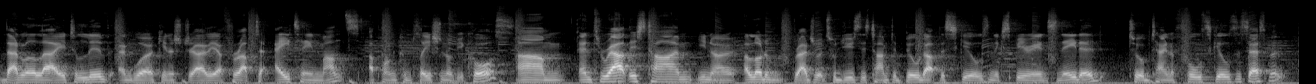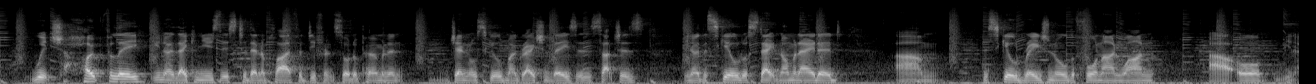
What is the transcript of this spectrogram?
that'll allow you to live and work in Australia for up to 18 months upon completion of your course. Um, and throughout this time, you know, a lot of graduates would use this time to build up the skills and experience needed to obtain a full skills assessment, which hopefully, you know, they can use this to then apply for different sort of permanent general skilled migration visas, such as, you know, the skilled or state nominated, um, the skilled regional, the 491, uh, or, you know,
